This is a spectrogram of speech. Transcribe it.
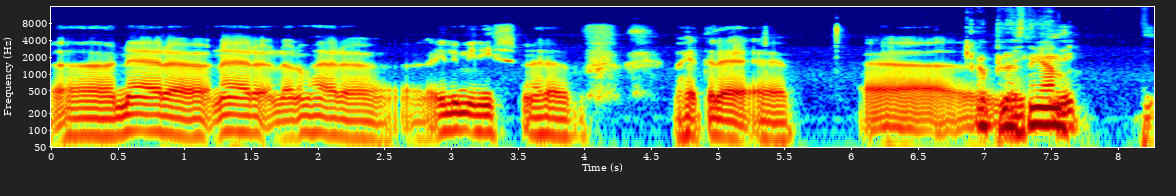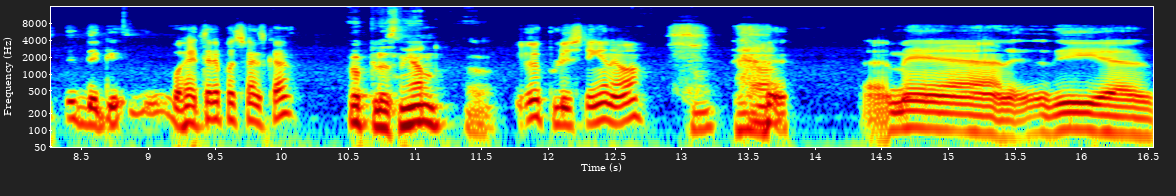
uh, när, uh, när, de här uh, illuminismen eller vad heter det? Upplysningen. Det, det, vad heter det på svenska? Upplysningen. Upplysningen, ja. Mm. ja. med the uh,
